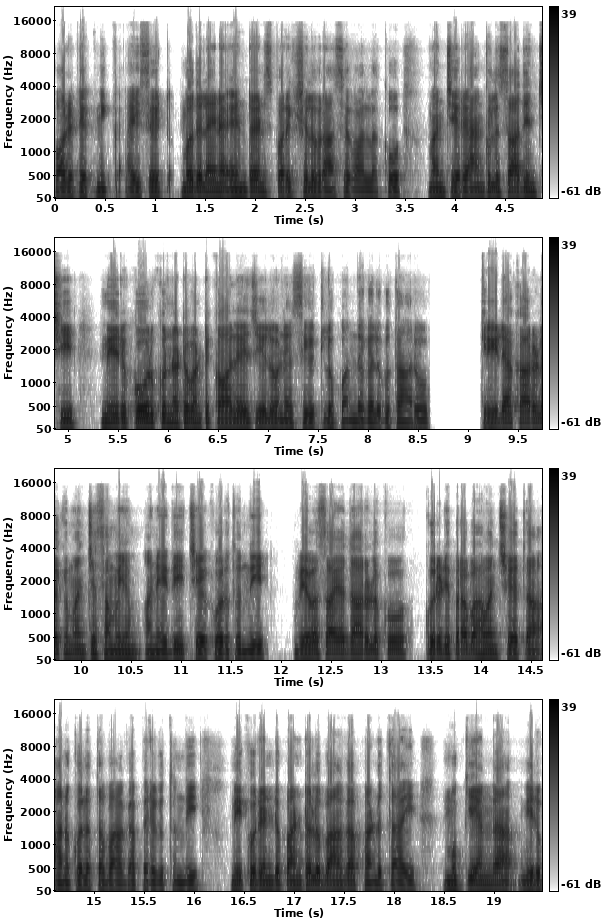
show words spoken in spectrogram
polytechnic ICET మొదలైన ఎంట్రన్స్ పరీక్షలు వ్రాసే వాళ్ళకు మంచి ర్యాంకులు సాధించి మీరు కోరుకున్నటువంటి కాలేజీలోనే సీట్లు పొందగలుగుతారు. క్రీడాకారులకి మంచి సమయం అనేది చేకూరుతుంది. వ్యవసాయదారులకు కురిడి ప్రభావం చేత అనుకూలత బాగా పెరుగుతుంది. మీకు రెండు పంటలు బాగా పండుతాయి. ముఖ్యంగా మీరు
